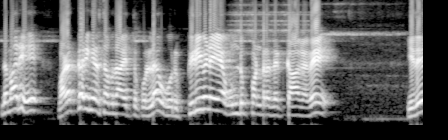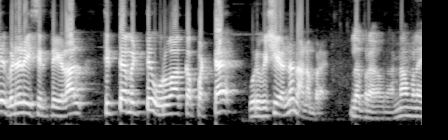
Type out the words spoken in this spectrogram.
இந்த மாதிரி வழக்கறிஞர் சமுதாயத்துக்குள்ள ஒரு பிரிவினையை உண்டு பண்ணுறதற்காகவே இது விடுதலை சிறுத்தைகளால் திட்டமிட்டு உருவாக்கப்பட்ட ஒரு விஷயம்னு நான் நம்புகிறேன் இல்லை அப்புறம் அவர் அண்ணாமலை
